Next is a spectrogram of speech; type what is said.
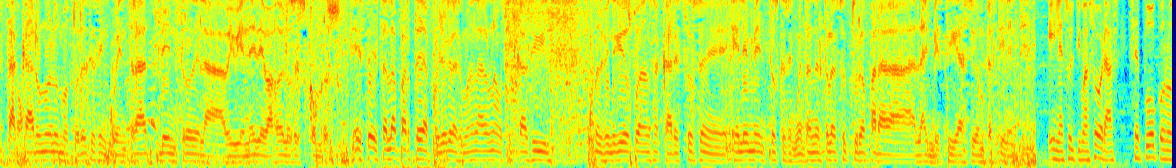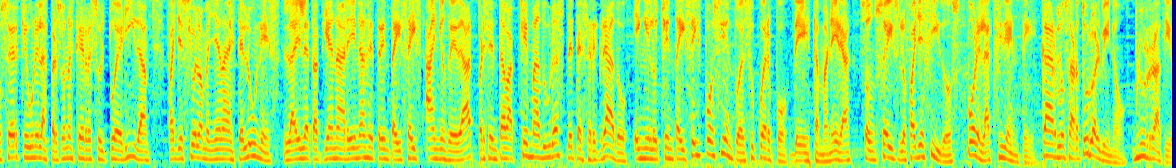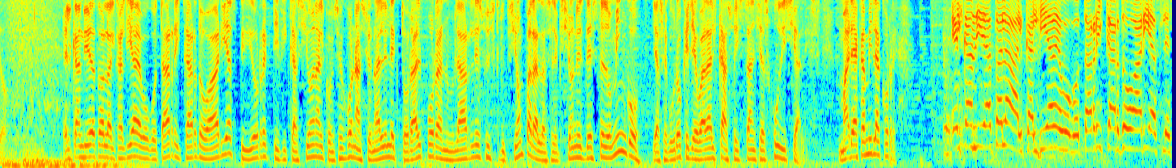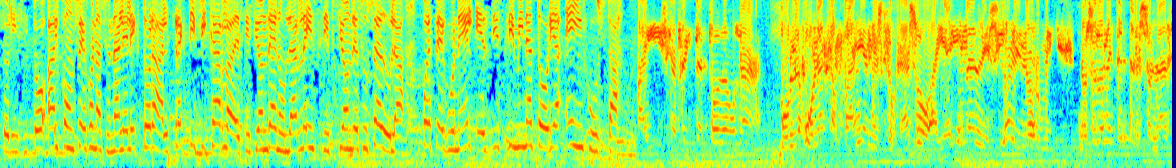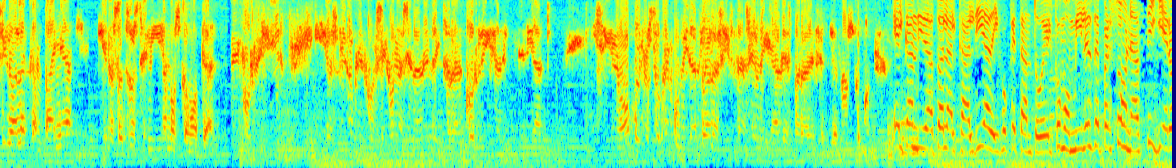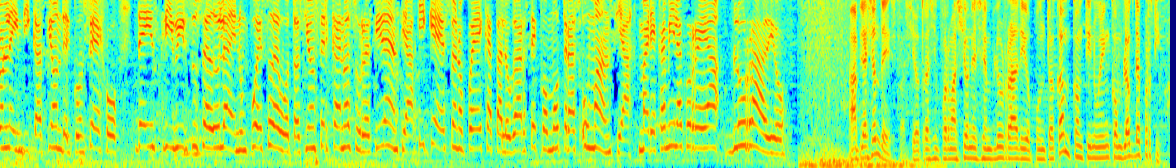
sacar uno de los motores que se encuentra dentro de la vivienda y debajo de los escombros. Este, esta es la parte de apoyo que le hacemos a la aeronáutica civil con el fin de que ellos puedan sacar estos eh, elementos que se encuentran dentro de la estructura para la investigación pertinente. En las últimas horas se pudo conocer que una de las personas que resultó herida falleció la mañana de este lunes. Laila Tatiana Arenas, de 36 años de edad, presentaba quemaduras de tercer grado en el 86% de su cuerpo. De esta manera, son seis los fallecidos por el accidente. Carlos Arturo Albino, Blue Radio. El candidato a la alcaldía de Bogotá, Ricardo Arias, pidió rectificación al Consejo Nacional Electoral por anularle su inscripción para las elecciones de este domingo y aseguró que llevará el caso a instancias judiciales. María Camila Correa. El candidato a la alcaldía de Bogotá, Ricardo Arias, le solicitó al Consejo Nacional Electoral rectificar la decisión de anular la inscripción de su cédula, pues según él es discriminatoria e injusta. Ahí se afecta toda una, una, campaña, en nuestro caso, ahí hay una lesión enorme, no solamente personal, sino a la campaña que nosotros teníamos como tal. Corregir, y yo espero que el Consejo Nacional Electoral corrija de inmediato si no, pues nos toca acudir a todas las instancias legales para defendernos como tal. El candidato a la alcaldía dijo que tanto él como miles de personas siguieron la indicación del Consejo de inscribir su cédula en un puesto de votación cercano a su residencia y que esto no puede catalogarse como transhumancia. María Camila Correa, Blue Radio. Ampliación de estas y otras informaciones en blueradio.com. Continúen con Blog Deportivo.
